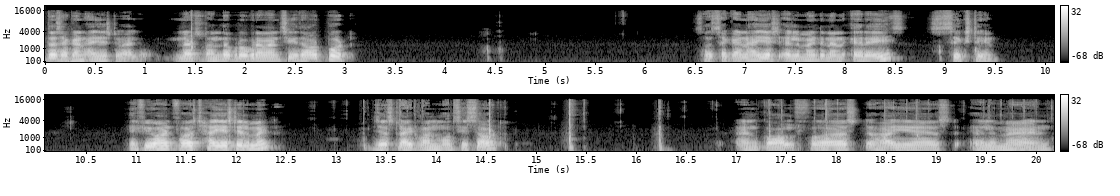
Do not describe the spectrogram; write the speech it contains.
the second highest value. Let's run the program and see the output. So second highest element in an array is 16. If you want first highest element, just write one more sysout and call first highest element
